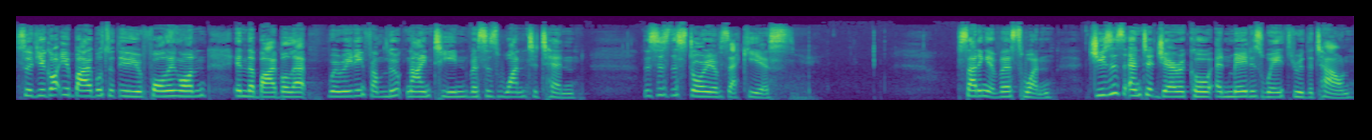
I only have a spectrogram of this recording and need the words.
So, if you've got your Bibles with you, you're following on in the Bible app. We're reading from Luke 19, verses 1 to 10. This is the story of Zacchaeus. Starting at verse 1 Jesus entered Jericho and made his way through the town.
